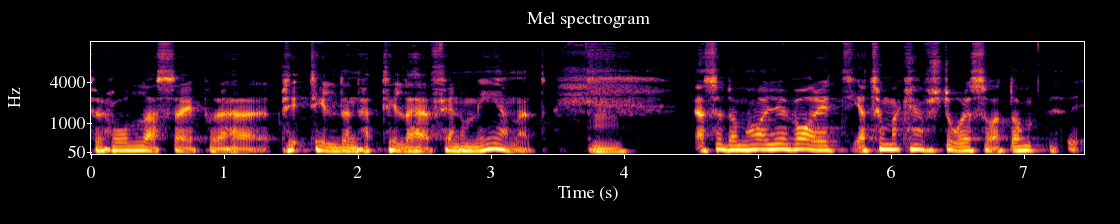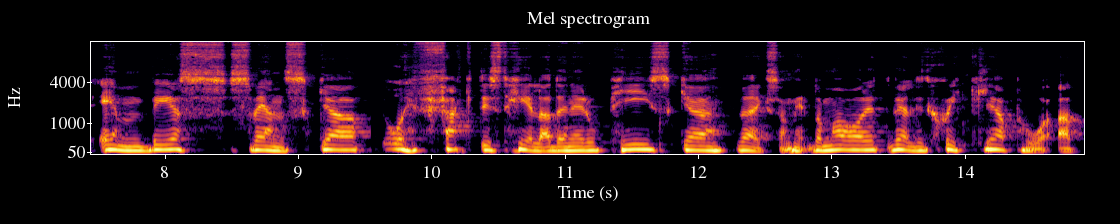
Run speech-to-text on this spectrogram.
förhålla sig på det här, till, den, till det här fenomenet. Mm. Alltså de har ju varit, jag tror man kan förstå det så att de, MBs svenska och faktiskt hela den europeiska verksamheten, de har varit väldigt skickliga på att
